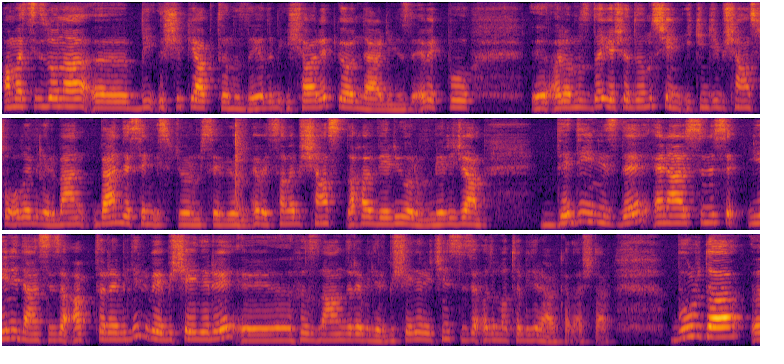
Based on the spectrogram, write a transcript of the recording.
Ama siz ona e, bir ışık yaktığınızda ya da bir işaret gönderdiğinizde evet bu e, aramızda yaşadığımız şeyin ikinci bir şansı olabilir. Ben ben de seni istiyorum, seviyorum. Evet sana bir şans daha veriyorum, vereceğim dediğinizde enerjisini yeniden size aktarabilir ve bir şeyleri e, hızlandırabilir. Bir şeyler için size adım atabilir arkadaşlar. Burada e,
